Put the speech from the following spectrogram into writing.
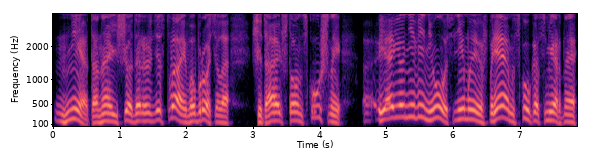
Нет, она еще до Рождества его бросила. Считает, что он скучный. Я ее не виню, с ним и впрямь скука смертная.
